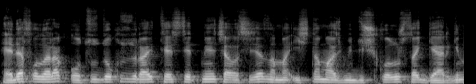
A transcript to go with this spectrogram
hedef olarak 39 lirayı test etmeye çalışacağız ama işlem hacmi düşük olursa, gergin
